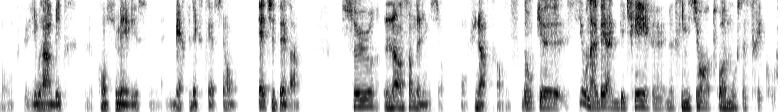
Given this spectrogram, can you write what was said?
donc le libre arbitre, le consumérisme, la liberté d'expression, etc., sur l'ensemble de l'émission. Donc 1h30. Donc, euh, si on avait à décrire euh, notre émission en trois mots, ça serait quoi?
